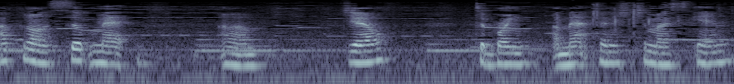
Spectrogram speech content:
I put on a silk matte um, gel to bring a matte finish to my skin.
